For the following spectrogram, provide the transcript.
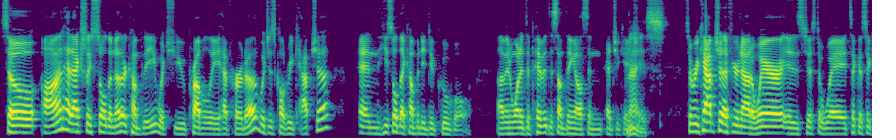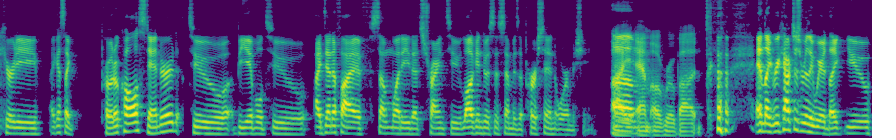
So Ahn had actually sold another company, which you probably have heard of, which is called reCAPTCHA, and he sold that company to Google um, and wanted to pivot to something else in education. Nice. So reCAPTCHA, if you're not aware, is just a way. It's like a security, I guess, like protocol standard to be able to identify if somebody that's trying to log into a system is a person or a machine. Um, I am a robot. and like reCAPTCHA is really weird. Like you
